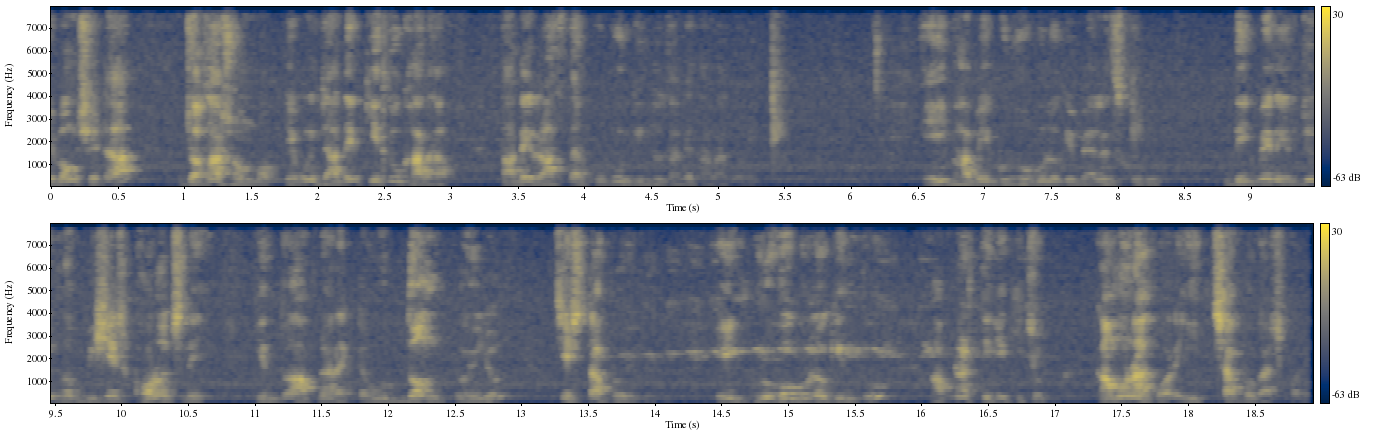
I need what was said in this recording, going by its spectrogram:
এবং সেটা যথাসম্ভব এবং যাদের কেতু খারাপ, তাদের রাস্তার কুকুর কিন্তু তাকে তাড়া করে। এইভাবে গ্রহগুলোকে ব্যালেন্স করুন। দেখবেন এর জন্য বিশেষ খরচ নেই, কিন্তু আপনার একটা উদ্যম প্রয়োজন, চেষ্টা প্রয়োজন। এই গ্রহগুলো কিন্তু আপনার থেকে কিছু কামনা করে, ইচ্ছা প্রকাশ করে।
